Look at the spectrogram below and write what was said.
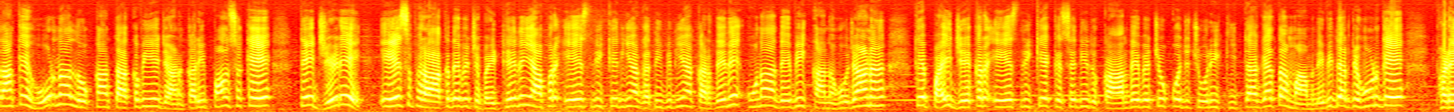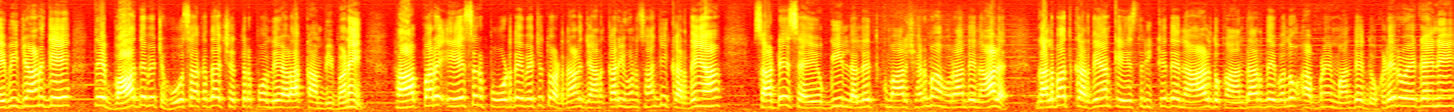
ਤਾਂ ਕਿ ਹੋਰਨਾਂ ਲੋਕਾਂ ਤੱਕ ਵੀ ਇਹ ਜਾਣਕਾਰੀ ਪਹੁੰਚ ਸਕੇ ਤੇ ਜਿਹੜੇ ਇਸ ਫਰਾਕ ਦੇ ਵਿੱਚ ਬੈਠੇ ਨੇ ਜਾਂ ਫਿਰ ਇਸ ਤਰੀਕੇ ਦੀਆਂ ਗਤੀਵਿਧੀਆਂ ਕਰਦੇ ਨੇ, ਉਹਨਾਂ ਦੇ ਵੀ ਕੰਨ ਹੋ ਜਾਣ। ਕਿ ਭਾਈ ਜੇਕਰ ਇਸ ਤਰੀਕੇ ਕਿਸੇ ਦੀ ਦੁਕਾਨ ਦੇ ਵਿੱਚੋਂ ਕੁਝ ਚੋਰੀ ਕੀਤਾ ਗਿਆ ਤਾਂ ਮਾਮਲੇ ਵੀ ਦਰਜ ਹੋਣਗੇ, ਫੜੇ ਵੀ ਜਾਣਗੇ ਤੇ ਬਾਅਦ ਦੇ ਵਿੱਚ ਹੋ ਸਕਦਾ ਛਿੱਤਰ ਵਾਲਾ ਕੰਮ ਵੀ ਬਣੇ। ਹਾਂ, ਪਰ ਇਸ ਰਿਪੋਰਟ ਦੇ ਵਿੱਚ ਤੁਹਾਡੇ ਨਾਲ ਜਾਣਕਾਰੀ ਹੁਣ ਸਾਂਝੀ ਕਰਦੇ ਹਾਂ। ਸਾਡੇ ਸਹਿਯੋਗੀ ਲਲਿਤ ਕੁਮਾਰ ਸ਼ਰਮਾ ਹੋਰਾਂ ਦੇ ਨਾਲ ਗੱਲਬਾਤ ਕਰਦੇ ਹਾਂ ਕਿ ਇਸ ਤਰੀਕੇ ਦੇ ਨਾਲ ਦੁਕਾਨਦਾਰ ਦੇ ਵੱਲੋਂ ਆਪਣੇ ਮਨ ਦੇ ਦੁਖੜੇ ਰੋਏ ਗਏ ਨੇ।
